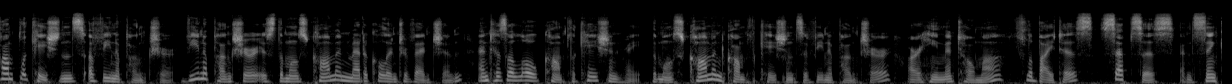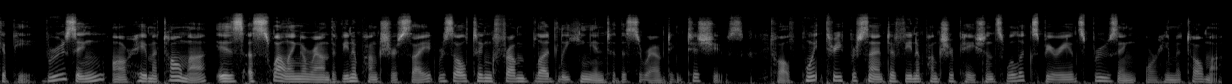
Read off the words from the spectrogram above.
Complications of venipuncture. Venipuncture is the most common medical intervention and has a low complication rate. The most common complications of venipuncture are hematoma, phlebitis, sepsis, and syncope. Bruising or hematoma is a swelling around the venipuncture site resulting from blood leaking into the surrounding tissues. 12.3% of venipuncture patients will experience bruising or hematoma.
